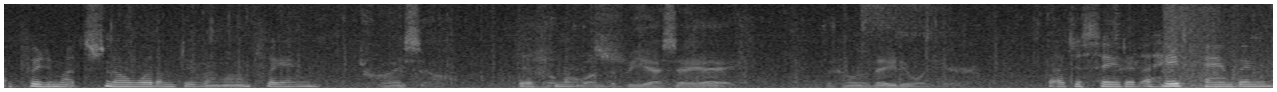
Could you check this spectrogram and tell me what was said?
I pretty much know what I'm doing when I'm playing Trisel. Deathmatch. to BSAA. What the hell are they doing here? I just hate it. I hate camping.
